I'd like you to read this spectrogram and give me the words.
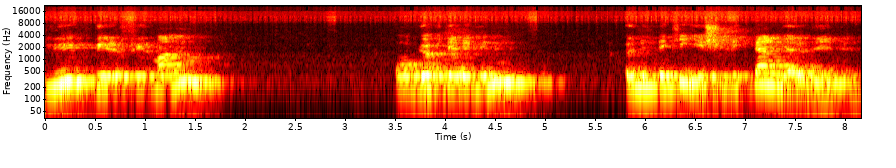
büyük bir firmanın o gökdeleninin önündeki yeşillikten geldiğini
